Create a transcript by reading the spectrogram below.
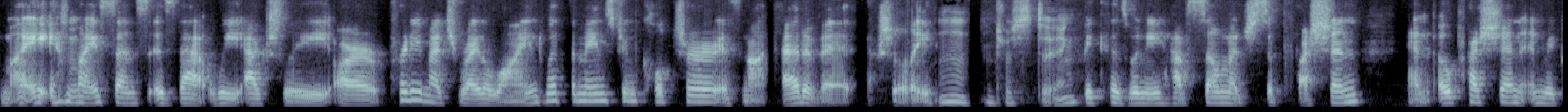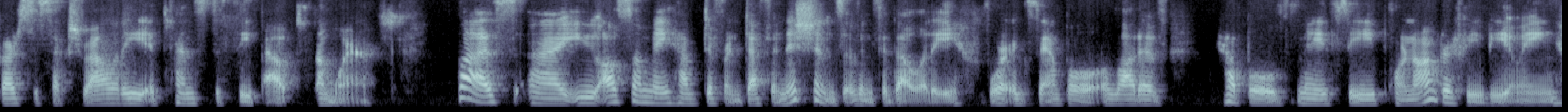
my my sense is that we actually are pretty much right aligned with the mainstream culture, if not ahead of it, actually. Mm, interesting. Because when you have so much suppression and oppression in regards to sexuality, it tends to seep out somewhere. Plus, uh, you also may have different definitions of infidelity. For example, a lot of couples may see pornography viewing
